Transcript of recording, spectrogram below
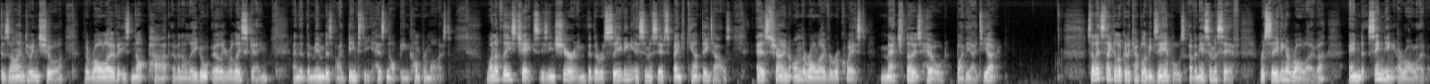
designed to ensure the rollover is not part of an illegal early release scheme and that the member's identity has not been compromised. One of these checks is ensuring that the receiving SMSF's bank account details, as shown on the rollover request, match those held by the ATO. So let's take a look at a couple of examples of an SMSF receiving a rollover and sending a rollover.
